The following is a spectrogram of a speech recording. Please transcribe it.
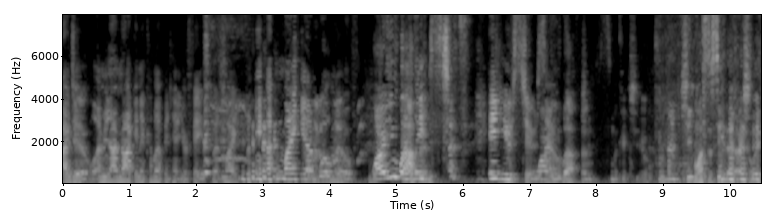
I do. I mean, I'm not going to come up and hit your face, but my my hand will move. Why are you laughing? At least it used to. Why so. are you laughing? Look at you. She wants to see that actually.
